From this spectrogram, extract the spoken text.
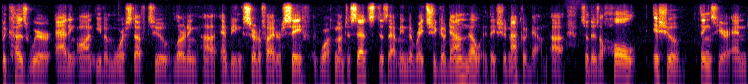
because we're adding on even more stuff to learning uh, and being certified or safe walking onto sets, does that mean the rates should go down? No, they should not go down. Uh, so there's a whole issue of things here. And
